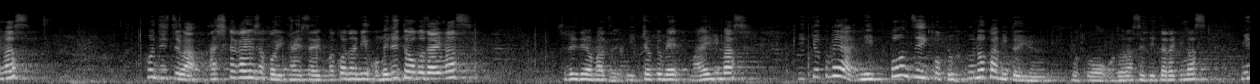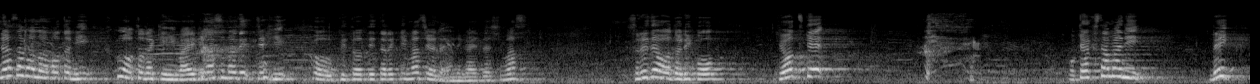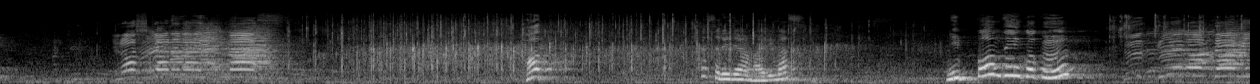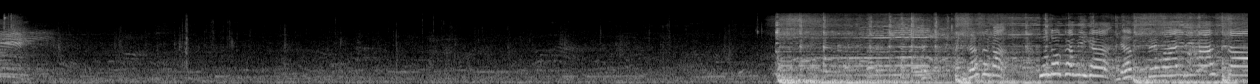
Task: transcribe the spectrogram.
します。本日は足利よさこい開催誠におめでとうございます。それではまず1曲目参ります。1曲目は「日本全国福の神」という曲を踊らせていただきます。皆様のもとに服を届けに参りますのでぜひ服を受け取っていただきますようにお願いいたします。それでは踊り子気をつけ。お客様に礼。よろしくお願いします。はっさあそれでは参ります。日本全国。福の神。皆様福の神がやってまいりました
